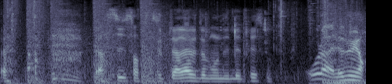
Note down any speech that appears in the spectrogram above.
Merci, sortez toutes les rêves de mon illettrisme. Oh là, le mur.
